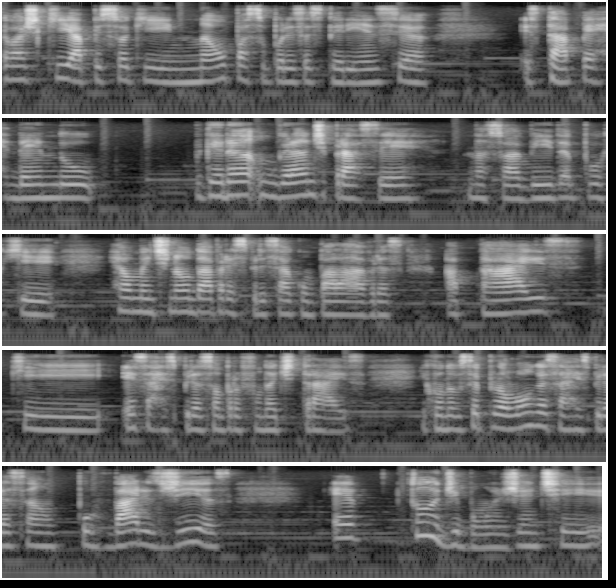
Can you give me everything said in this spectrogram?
eu acho que a pessoa que não passou por essa experiência está perdendo um grande prazer na sua vida, porque realmente não dá para expressar com palavras a paz que essa respiração profunda te traz. E quando você prolonga essa respiração por vários dias, é tudo de bom, gente.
